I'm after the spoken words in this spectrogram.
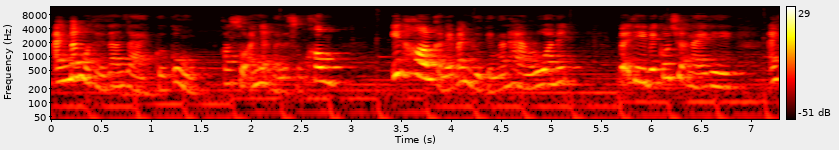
anh mất một thời gian dài cuối cùng con số anh nhận phải là số 0 ít hơn cả nếu anh gửi tiền ngân hàng luôn ấy. Vậy thì với câu chuyện này thì anh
